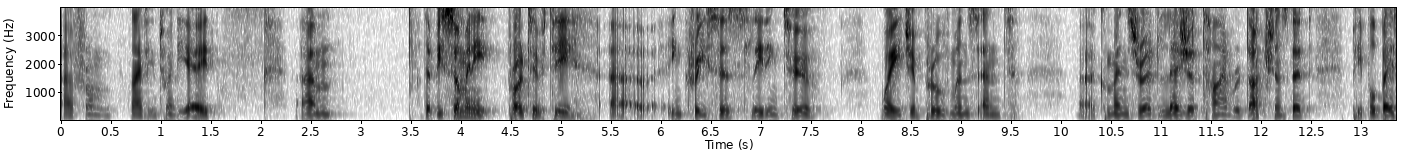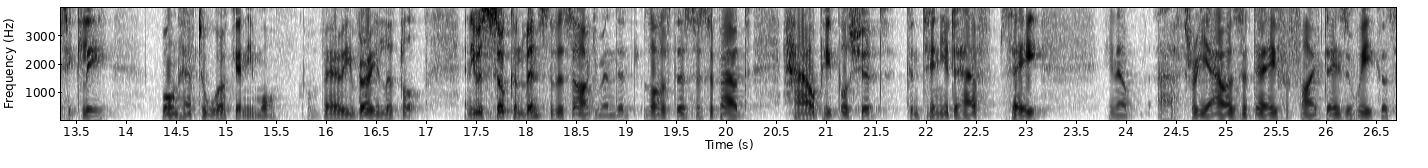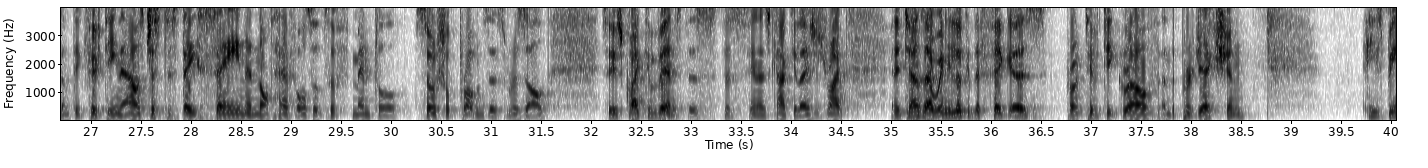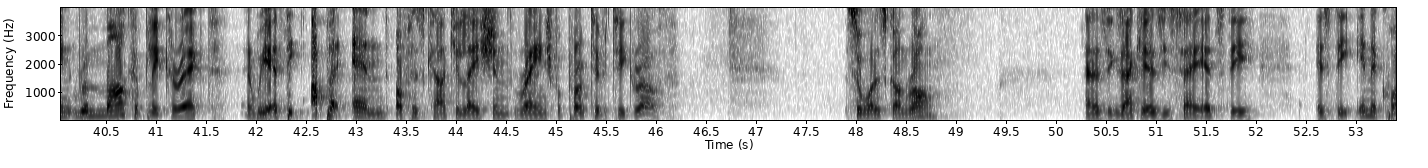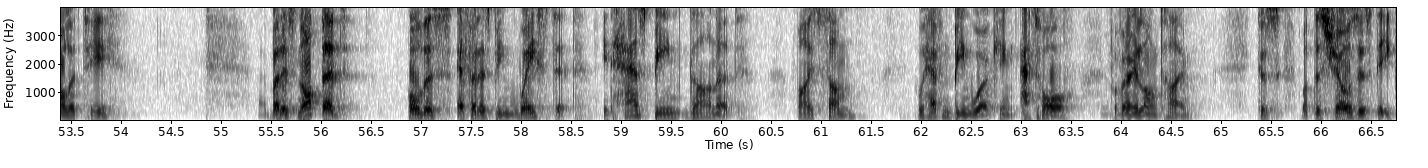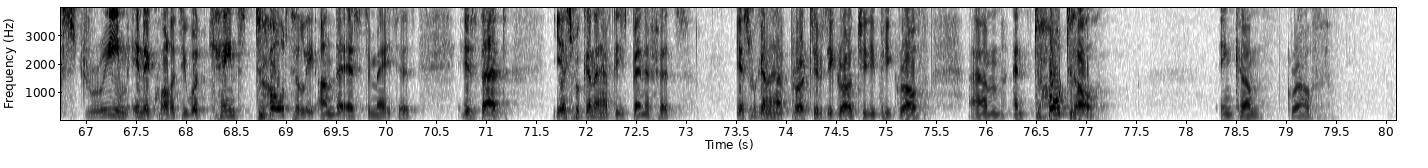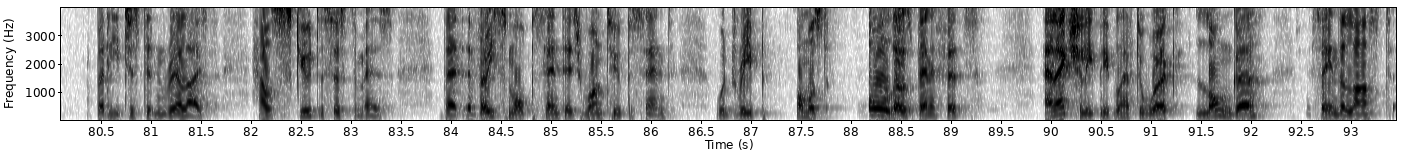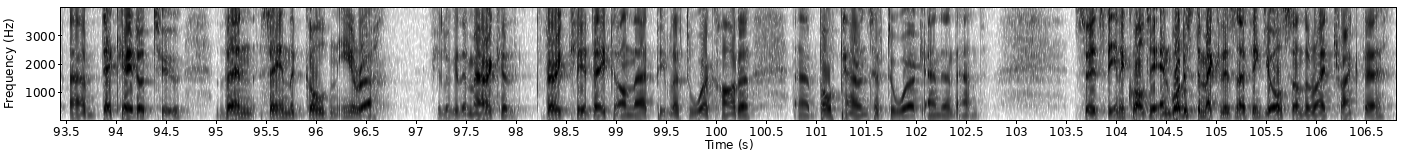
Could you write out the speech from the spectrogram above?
uh, from 1928, um, there'd be so many productivity uh, increases leading to wage improvements and uh, commensurate leisure time reductions that people basically won't have to work anymore, or very, very little. And he was so convinced of this argument that a lot of this is about how people should continue to have, say, you know, uh, three hours a day for five days a week or something, 15 hours, just to stay sane and not have all sorts of mental, social problems as a result. So he was quite convinced this, this, you know, his calculation is right. And it turns out when you look at the figures, productivity growth and the projection, he's been remarkably correct, and we're at the upper end of his calculation range for productivity growth. So what has gone wrong? And it's exactly as you say, it's the, it's the inequality, but it's not that all this effort has been wasted. It has been garnered by some who haven't been working at all for a very long time. Because what this shows is the extreme inequality. What Keynes totally underestimated is that, yes, we're going to have these benefits. Yes, we're going to have productivity growth, GDP growth, um, and total income growth. But he just didn't realize how skewed the system is, that a very small percentage, 1 2%, would reap almost all those benefits and actually, people have to work longer, say in the last uh, decade or two, than, say, in the golden era. If you look at America, very clear data on that. People have to work harder. Uh, both parents have to work, and, and, and. So it's the inequality. And what is the mechanism? I think you're also on the right track there.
